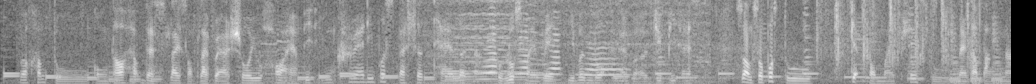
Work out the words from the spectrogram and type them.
Welcome to Gong Tao Help Desk Slice of Life where I show you how I have this incredible special talent uh, to lose my way even though I have a GPS. So I'm supposed to get from my place to Mega Bang Na.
